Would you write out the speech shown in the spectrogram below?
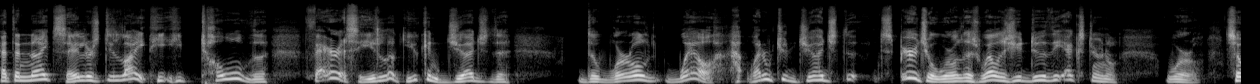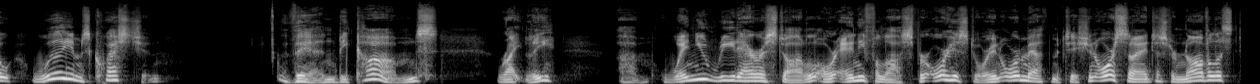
at the night, sailor's delight. He he told the Pharisees, look, you can judge the the world well. Why don't you judge the spiritual world as well as you do the external world? So William's question then becomes, rightly, um, when you read Aristotle or any philosopher or historian or mathematician or scientist or novelist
